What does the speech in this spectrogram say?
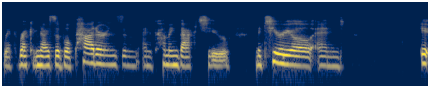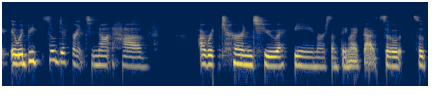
with recognizable patterns and and coming back to material. And it, it would be so different to not have a return to a theme or something like that. So so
